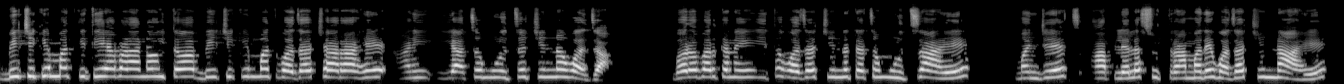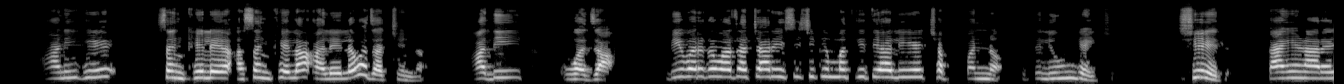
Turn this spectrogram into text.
बी ची किंमत किती आहे बाळानो इथं? बी ची किंमत वजा चार आहे आणि याचं मूळचं चिन्ह वजा. बरोबर का नाही? इथं वजा चिन्ह त्याचं मूळचं आहे. म्हणजेच आपल्याला सूत्रामध्ये वजा चिन्ह आहे आणि हे संख्येले संख्येला आलेलं वजा चिन्ह. आधी वजा. बी वर्ग वजा चार एसी ची किंमत किती आली? आहे छप्पन्न. इथे लिहून घ्यायची. छेद. काय येणार आहे?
